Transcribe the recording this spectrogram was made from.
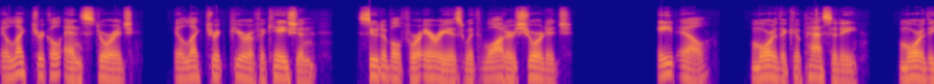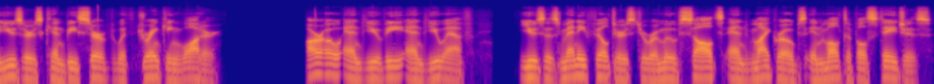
Electrical and storage, electric purification, suitable for areas with water shortage. 8L, more the capacity, more the users can be served with drinking water. RO and UV and UF, uses many filters to remove salts and microbes in multiple stages.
